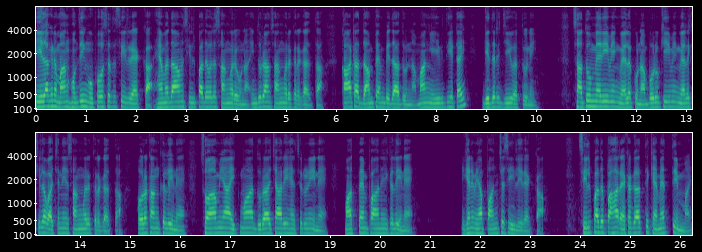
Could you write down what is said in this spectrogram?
ඊළඟට මං හොඳින් උපෝසත සිල් රැක්කා. හැමදාම සිල්පදවල සංවර වුණා. ඉඳුරන් සංවර කරගත්තා. කාටවත් දම්පැන් බෙදා දුන්නා. මං ඒ විදිහටයි gedara ජීවත් වුනේ. සතුන් මැරීමෙන් වැළකුණා. බොරු කීමෙන් වැළකීලා වචනේ සංවර කරගත්තා. හොරකම් කළේ නැහැ. ස්වාමියා ඉක්මවා දුරාචාරී හැසිරුණේ නැහැ. මත්පැන් පානය කළේ නැහැ. ඒ කියන්නේ මෙයා පංචශීලී රැක්කා. සිල්පද පහ රැකගත්තේ කැමැත්තෙන්මයි.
